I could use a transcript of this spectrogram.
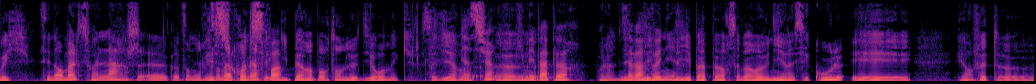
Oui. C'est normal que ce soit large euh, quand on y retourne la première c'est fois. hyper important de le dire au mec. C'est-à-dire. Bien sûr, euh, qu'il n'ait pas peur. Voilà, Ça va revenir. N'ayez pas peur, ça va revenir et c'est cool. Et, et en fait, euh,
